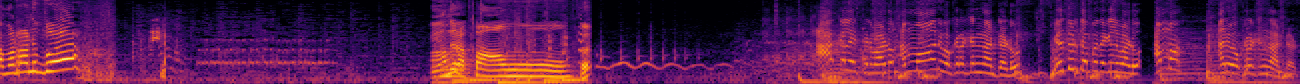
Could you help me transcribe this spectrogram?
ఎవడరా నువ్వు? ఏందిరా పాము? ఆకలేసిన వాడు అమ్మ అని ఒక రకంగా అంటాడు. ఎదురు దెబ్బ తగిలిన వాడు అమ్మ అని ఒక రకంగా అంటాడు.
